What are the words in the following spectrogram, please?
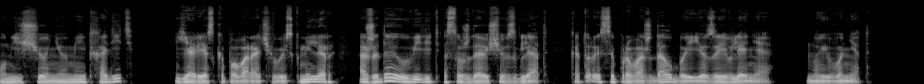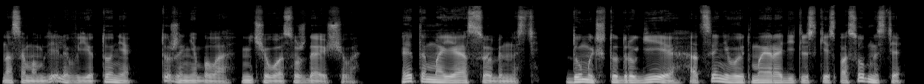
«Он еще не умеет ходить?» Я резко поворачиваюсь к Миллер, ожидая увидеть осуждающий взгляд, который сопровождал бы ее заявление, но его нет. На самом деле в ее тоне тоже не было ничего осуждающего. Это моя особенность. Думать, что другие оценивают мои родительские способности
